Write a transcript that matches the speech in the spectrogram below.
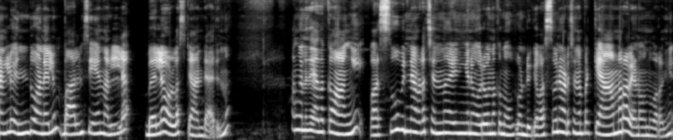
ആണെങ്കിലും എന്തുവാണേലും ബാലൻസ് ചെയ്യാൻ നല്ല ബലമുള്ള സ്റ്റാൻഡായിരുന്നു അങ്ങനെ ദേ അതൊക്കെ വാങ്ങി വസു പിന്നെ അവിടെ ചെന്ന് കഴിഞ്ഞ് ഇങ്ങനെ ഓരോന്നൊക്കെ നോക്കിക്കൊണ്ടിരിക്കുക വസുവിന് അവിടെ ചെന്നപ്പോൾ ക്യാമറ വേണമെന്ന് പറഞ്ഞ്.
